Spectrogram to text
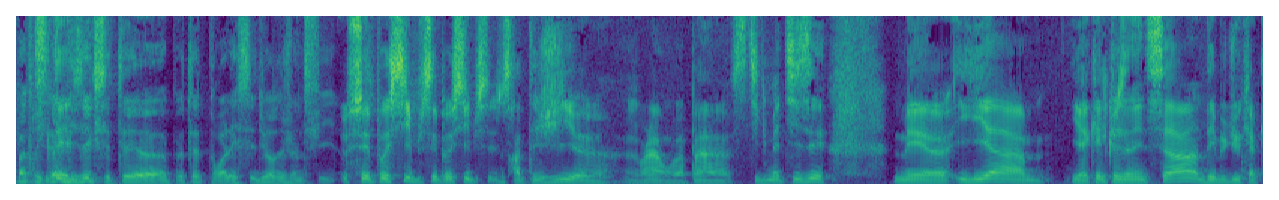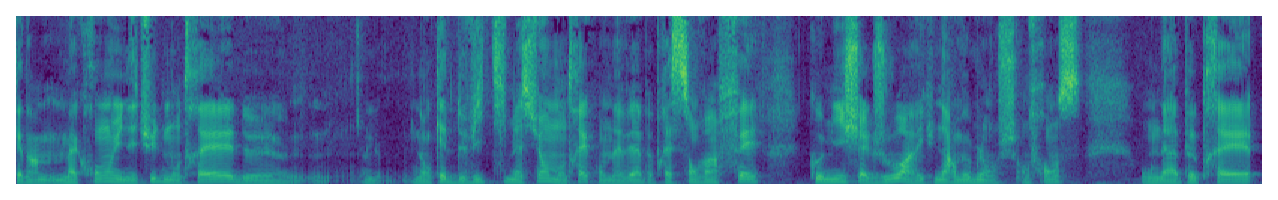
Patrick disait que c'était euh, peut-être pour aller séduire des jeunes filles. C'est possible, c'est possible. C'est une stratégie. Euh, voilà, on va pas stigmatiser. Mais euh, il y a il y a quelques années de ça, début du quinquennat Macron, une étude montrait de une enquête de victimation montrait qu'on avait à peu près 120 faits commis chaque jour avec une arme blanche en France. On a à peu près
